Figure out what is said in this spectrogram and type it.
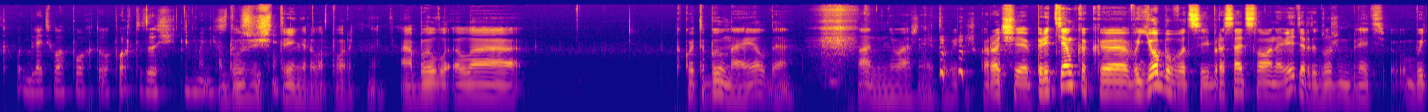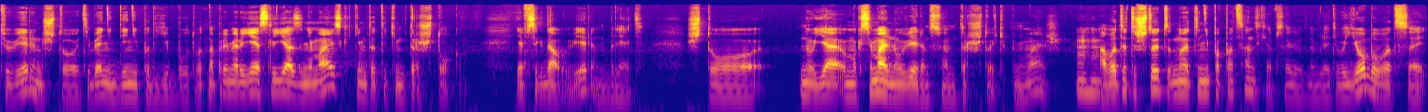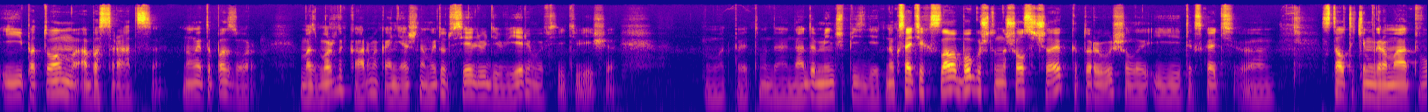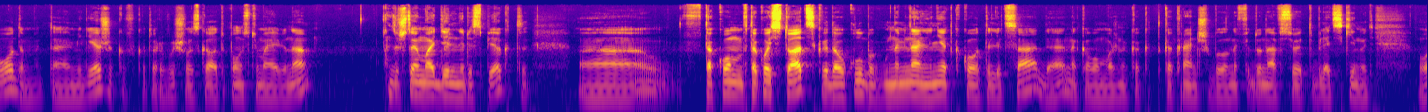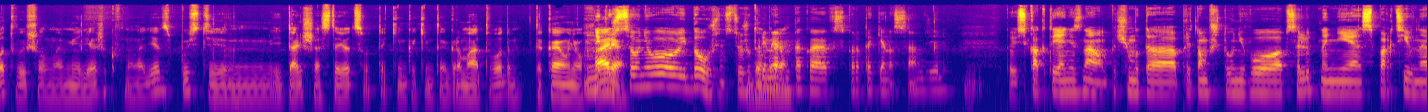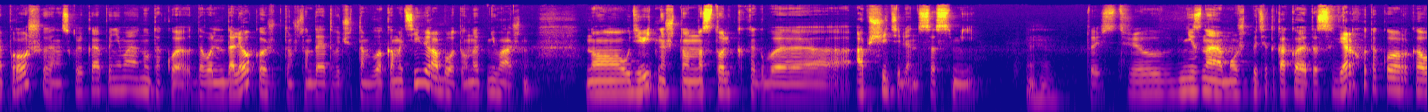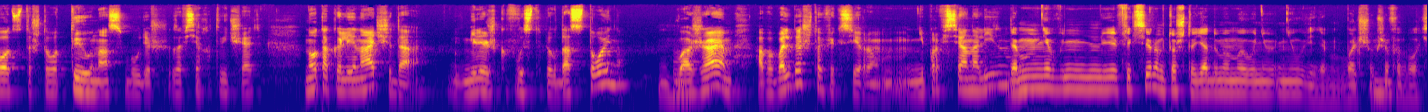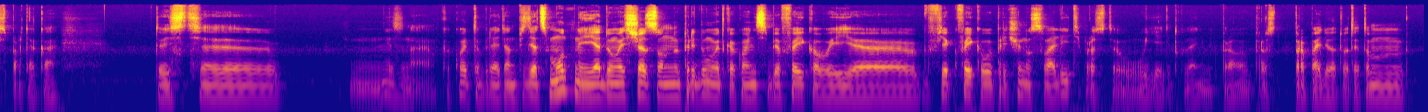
Какой, блядь, Лапорт? Лапорт защитник Манчестер А был же еще тренер Лапорт, нет. А был Ла... Какой-то был на Л, да? Ладно, неважно, я это вырежу. Короче, перед тем, как э, выебываться и бросать слова на ветер, ты должен, блядь, быть уверен, что тебя нигде не подъебут. Вот, например, если я занимаюсь каким-то таким трэштоком, я всегда уверен, блядь, что ну, я максимально уверен в своем трэштоке, понимаешь? Uh-huh. А вот это что это? Ну, это не по-пацански абсолютно, блядь. Выебываться и потом обосраться. Ну, это позор. Возможно, карма, конечно. Мы тут все люди верим во все эти вещи. Вот, поэтому, да, надо меньше пиздеть. Но, кстати, слава богу, что нашелся человек, который вышел и, так сказать, э, стал таким громоотводом. Это Мележиков, который вышел и сказал, это полностью моя вина, за что ему отдельный респект. Э, в, таком, в такой ситуации, когда у клуба номинально нет какого-то лица, да, на кого можно, как, как раньше было, на Федуна все это, блядь, скинуть, вот вышел Лежиков, молодец, пусть и, и дальше остается вот таким каким-то громоотводом. Такая у него Мне харя. кажется, у него и должность уже Добрая. примерно такая в Спартаке на самом деле. То есть как-то, я не знаю, он почему-то, при том, что у него абсолютно не спортивное прошлое, насколько я понимаю, ну, такое довольно далекое уже, потому что он до этого что-то там в Локомотиве работал, но это не важно но удивительно, что он настолько как бы общителен со СМИ. Угу. То есть, э, не знаю, может быть, это какое-то сверху такое руководство, что вот ты у нас будешь за всех отвечать. Но так или иначе, да, Мележиков выступил достойно, угу. уважаем. А по Бальде что фиксируем? Непрофессионализм? Да мы не, не фиксируем то, что я думаю, мы его не, не увидим больше вообще mm футболки Спартака. То есть, э, не знаю, какой-то, блядь, он пиздец мутный, я думаю, сейчас он придумает какой-нибудь себе фейковый, э, фейк, фейковую причину свалить и просто уедет куда-нибудь, просто пропадет. Вот это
